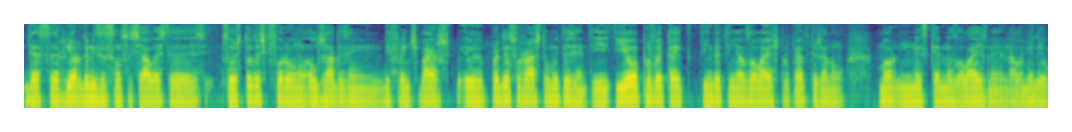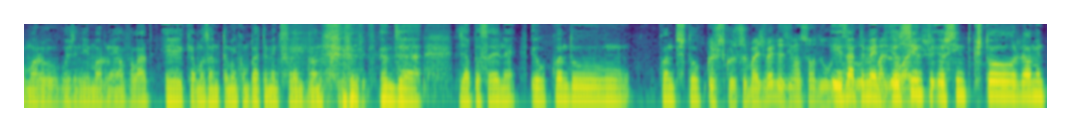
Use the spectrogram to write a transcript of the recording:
dessa reorganização social, estas pessoas todas que foram alojadas em diferentes bairros, eh, perdeu-se o rastro a muita gente. E, e eu aproveitei que ainda tinha as Olaias por perto, que eu já não moro nem sequer nas Olaias, nem na Alameda, eu moro, hoje em dia moro em Alvalade, eh, que é uma zona também completamente diferente de onde, de onde já, já passei, né? Eu quando, quando estou Com as, pessoas mais velhas e não só do. Exatamente, do, do eu sinto, eu sinto que estou realmente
